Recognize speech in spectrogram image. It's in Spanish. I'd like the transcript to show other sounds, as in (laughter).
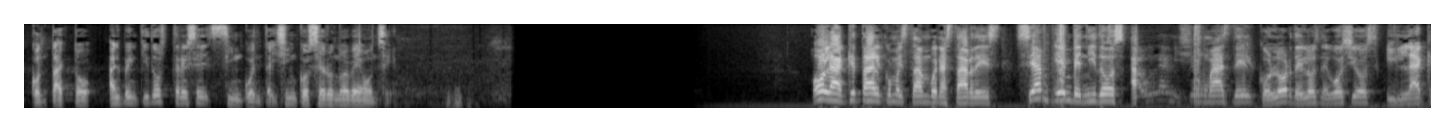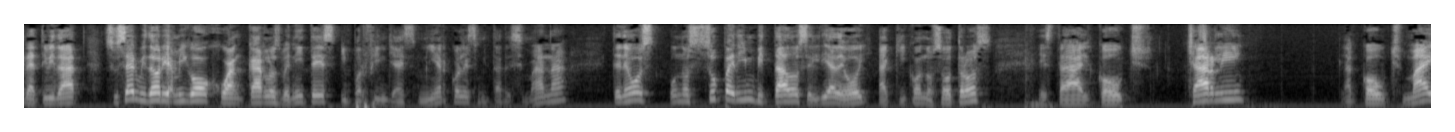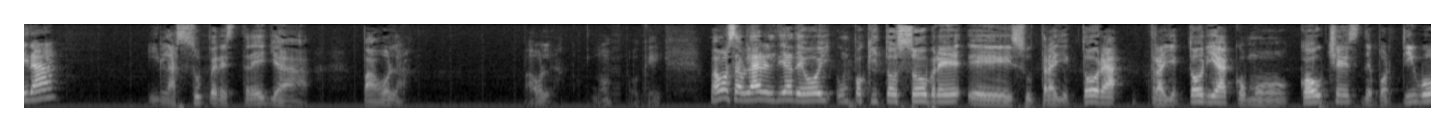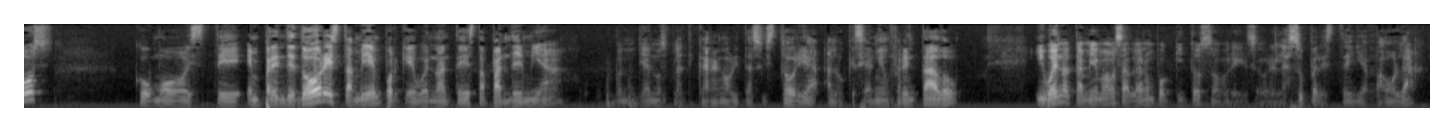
Contacto al 2213 550911. Hola, ¿qué tal? ¿Cómo están? Buenas tardes. Sean bienvenidos a una emisión más del color de los negocios y la creatividad. Su servidor y amigo Juan Carlos Benítez y por fin ya es miércoles, mitad de semana. Tenemos unos super invitados el día de hoy aquí con nosotros. Está el coach Charlie, la coach Mayra y la super estrella Paola. Paola, ¿no? Ok. Vamos a hablar el día de hoy un poquito sobre eh, su trayectoria, trayectoria como coaches deportivos, como este emprendedores también, porque bueno, ante esta pandemia bueno, ya nos platicarán ahorita su historia, a lo que se han enfrentado. Y bueno, también vamos a hablar un poquito sobre, sobre la superestrella Paola,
